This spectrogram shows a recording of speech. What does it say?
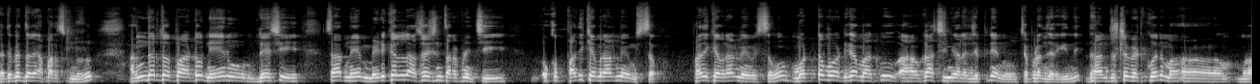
పెద్ద పెద్ద వ్యాపారస్తులు ఉన్నారు. అందరితో పాటు నేను లేచి సార్ మేము మెడికల్ అసోసియేషన్ తరఫు నుంచి ఒక పది కెమెరాలు మేము ఇస్తాం. పది కెమెరాలు మేము ఇస్తాము. మొట్టమొదటిగా మాకు ఆ అవకాశం ఇవ్వాలని చెప్పి నేను చెప్పడం జరిగింది. దాన్ని దృష్టిలో పెట్టుకొని మా మా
